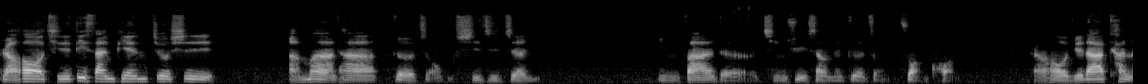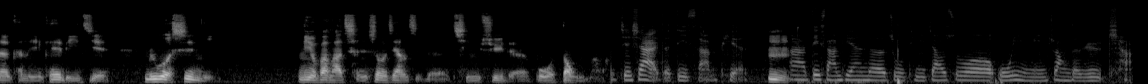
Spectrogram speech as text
然后其实第三篇就是阿妈她各种失智症引发的情绪上的各种状况。然后我觉得大家看了可能也可以理解，如果是你，你有办法承受这样子的情绪的波动吗？接下来的第三篇，嗯，那第三篇的主题叫做“无以名状的日常”。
